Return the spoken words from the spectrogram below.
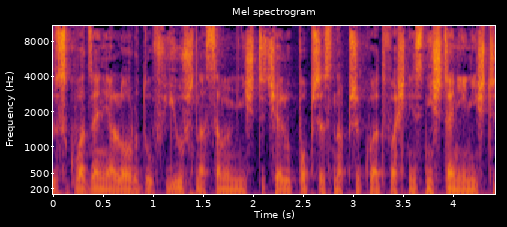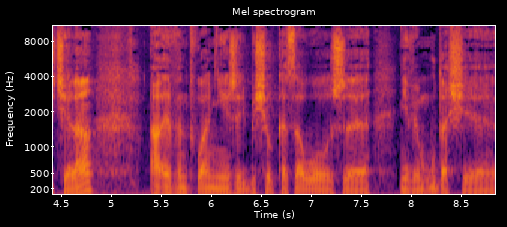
zgładzenia lordów już na samym niszczycielu poprzez na przykład właśnie zniszczenie niszczyciela, a ewentualnie jeżeli by się okazało, że nie wiem, uda się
